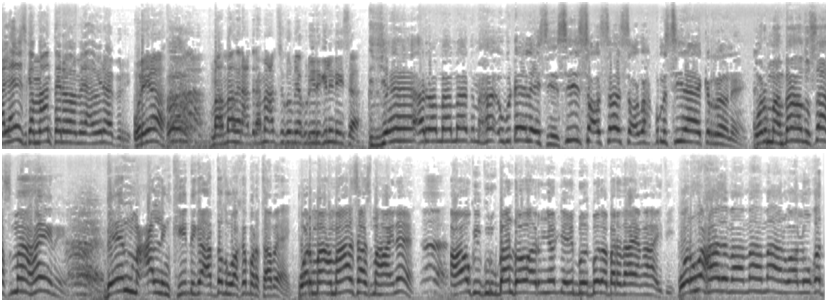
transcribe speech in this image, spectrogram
Malxiiska maantana waa madaxweynaha berri waryaa mahmaadan cabdiraxmaan cabdishakuur miyaa ku dhiirigelinaysaa? Yaa aroo mahmaad maxaa ugu sii soc soo soc wax kuma siinaya ka roone. War mahmaahdu saas ma ahayne? Been macallinkii dhiga ardadu waa ka barataabay ahayd war maahmaasaas mahayne aawkii gurugbaandhoo arunyaljeeni boodbooda baradaayan ahayti. War waxaada maahmaah ma ahan waa luuqad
